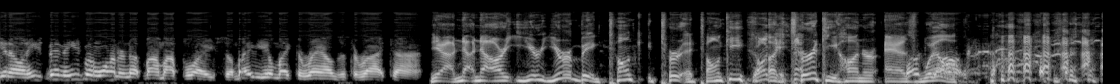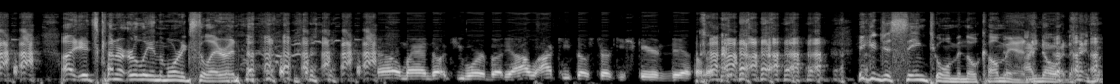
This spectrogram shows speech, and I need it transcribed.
you know, and he's been he's been wandering up by my place, so maybe he'll make the rounds at the right time. Yeah. Now, now, are you're you're a big tunk, tur, a tunky, Donkey. a turkey hunter as Turkey well. Uh, it's kind of early in the morning still, Aaron. oh man, don't you worry, buddy. I, I keep those turkeys scared to death. He can just sing to them and they'll come in. I know it. I know.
